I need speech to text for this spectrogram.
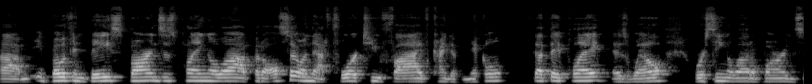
um, it, both in base, Barnes is playing a lot, but also in that 4 2 5 kind of nickel that they play as well. We're seeing a lot of Barnes.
